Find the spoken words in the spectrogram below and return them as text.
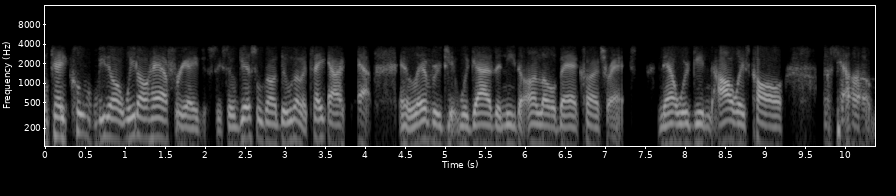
Okay, cool. We don't we don't have free agency, so guess what we're gonna do? We're gonna take our cap and leverage it with guys that need to unload bad contracts. Now we're getting always call a, um,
